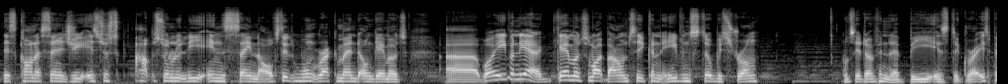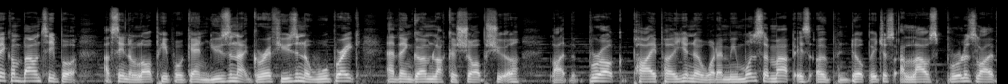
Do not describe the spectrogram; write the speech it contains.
this kind of synergy is just absolutely insane. Obviously, wouldn't recommend it on game modes. Uh, well, even, yeah, game modes like Bounty can even still be strong. Obviously, I don't think that Bea is the greatest pick on Bounty, but I've seen a lot of people, again, using that Griff, using the wall break, and then going like a sharpshooter, like the Brock, Piper, you know what I mean. Once the map is opened up, it just allows Brawlers like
